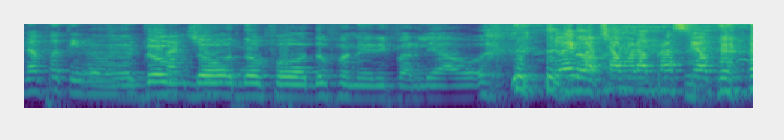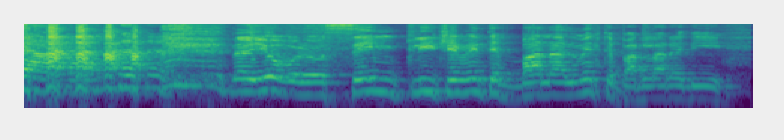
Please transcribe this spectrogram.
dopo ti, lo, Eh, do- do- dopo, dopo ne riparliamo. Noi No. facciamo la prossima puntata. No, io volevo semplicemente, banalmente parlare di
